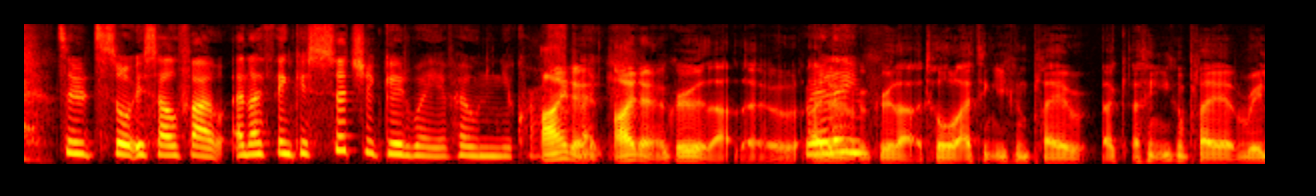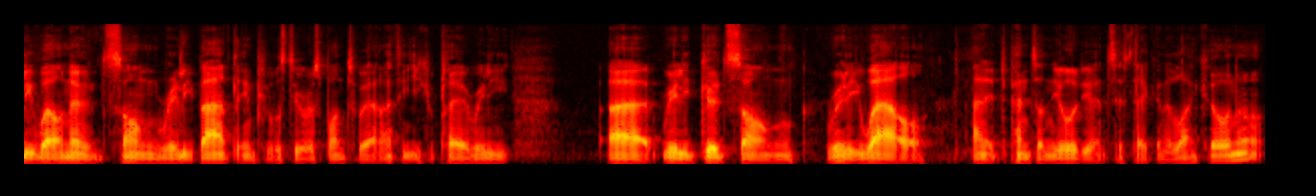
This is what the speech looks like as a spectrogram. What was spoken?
to sort yourself out. And I think it's such a good way of honing your craft. I don't. like- I don't agree with that though. I Really? don't agree with that at all. I think you can play. I think you can play a really well-known song really badly, and people still respond to it. And I think you could play a really, uh, really good song really well, and it depends on the audience if they're going to like it or not.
